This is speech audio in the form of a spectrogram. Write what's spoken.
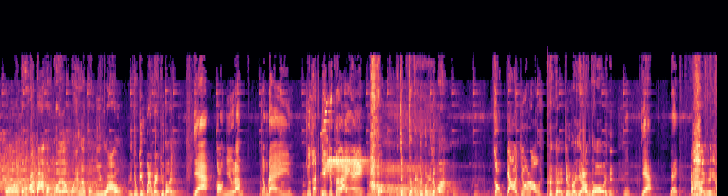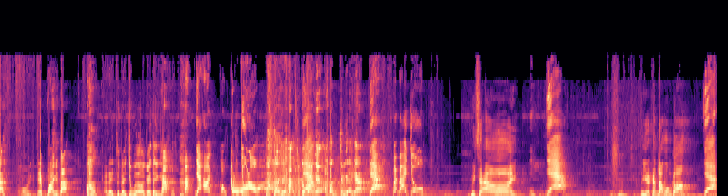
dạ Ờ con hỏi ba con coi á, quán còn nhiều quà không? Để chú kêu bạn bè chú tới Dạ còn nhiều lắm Trong đây chú thích gì chú cứ lấy đi. Chú thích cái tivi lắm á? Con cho chú luôn. Chú nói giỡn thôi. Ừ, Dạ đây. À vậy hả? Ôi đẹp quá vậy ta. À, Ở đây để chú uh, gửi tiền ha. À, Dạ thôi con tặng chú luôn. Dạ, Chú cảm Dạ. ơn nha. Ờ, Chú về nha. Dạ bye bye chú. Misa ơi. Ừ, Dạ. Bây giờ khách đông không con? Dạ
